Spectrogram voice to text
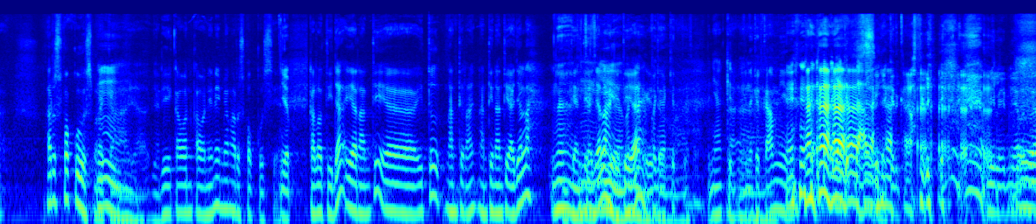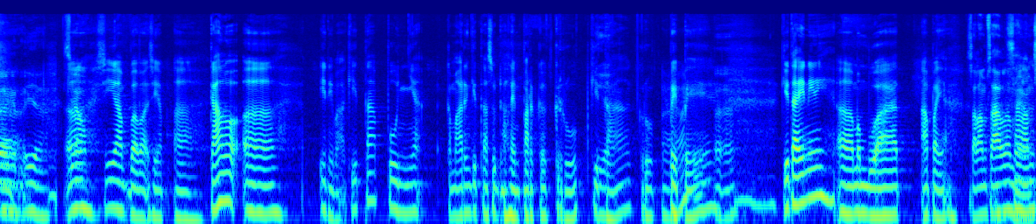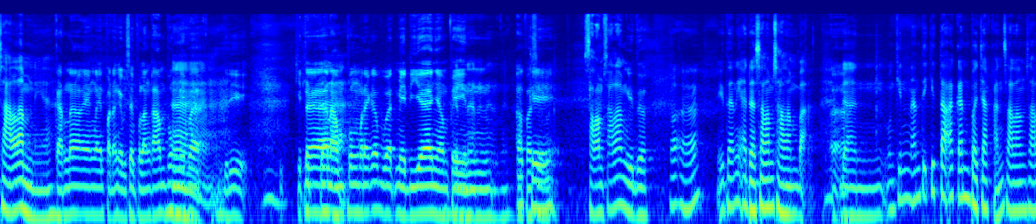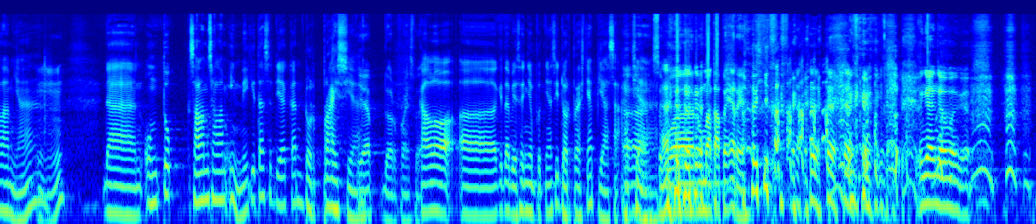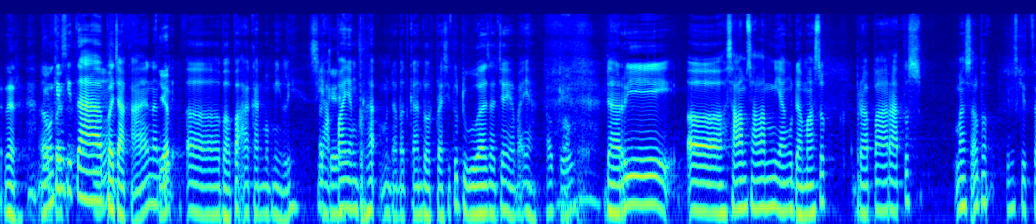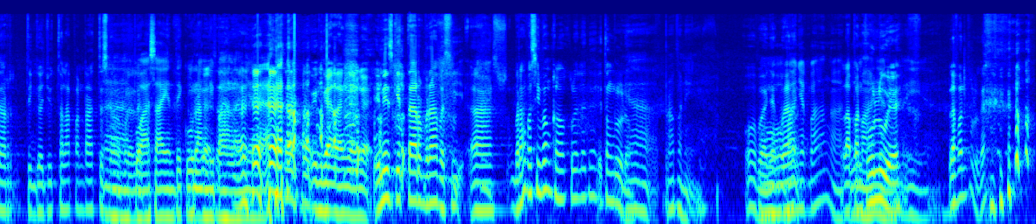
harus fokus mereka. Ya. Jadi kawan-kawan ini memang harus fokus ya. Yep. Kalau tidak ya nanti eh, itu nanti nanti nanti aja lah. Nah, nanti aja lah Iya, gitu ya. benar. Gitu. penyakit, Penyakit. penyakit kami ya. Penyakit kami. penyakit kami. milenial Iya, banget. iya. Oh, siap Bapak, siap. Eh, kalau eh, ini Pak, kita punya kemarin kita sudah lempar ke grup kita, grup PP. Heeh. Kita ini eh, membuat apa ya? Salam-salam ya. Salam-salam nih ya. Karena yang lain pada nggak bisa pulang kampung nih Pak. Jadi kita, nampung mereka buat media nyampein apa sih? Pak? Salam-salam gitu. Heeh. Kita nih ada salam-salam Pak. Dan mungkin nanti kita akan bacakan salam-salamnya. Mm-hmm. Dan untuk salam-salam ini kita sediakan door prize ya. Yap, door prize. Kalau eh, kita biasa nyebutnya sih door prize-nya biasa aja. Heeh, semua rumah KPR ya? enggak, enggak, enggak, enggak. Benar. Eh, mungkin kita bacakan nanti Yep. eh, Bapak akan memilih siapa yang berhak mendapatkan door prize itu dua saja ya Pak ya. Oke. Dari eh, salam-salam yang udah masuk berapa ratus Mas Albab? Ini sekitar 3 juta 800 kalau Nah, lihat. puasa ente kurang Enggak, saya. pahalanya. enggak lah, enggak, enggak. Ini sekitar berapa sih? Eh, berapa sih Bang kalau aku lihatnya? Hitung dulu dong. ya, berapa nih? Oh, banyak oh, banget. Banyak banget. 80 lumayan. ya? Iya. 80 kan?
